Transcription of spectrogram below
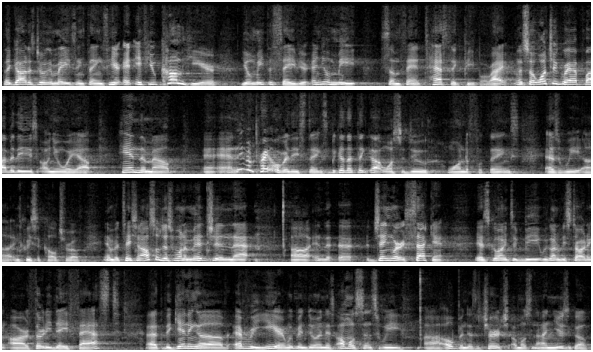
that God is doing amazing things here. And if you come here, you'll meet the Savior and you'll meet some fantastic people, right? And so once you grab five of these on your way out, hand them out, and, and even pray over these things because I think God wants to do wonderful things as we uh, increase a culture of invitation. I also just want to mention that uh, in the, uh, January 2nd is going to be, we're going to be starting our 30 day fast at the beginning of every year, we've been doing this almost since we uh, opened as a church almost nine years ago.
